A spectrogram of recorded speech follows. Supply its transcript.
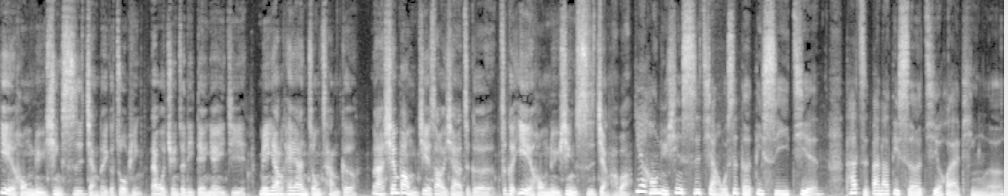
叶红女性诗奖的一个作品，来我裙子里点烟以及绵羊黑暗中唱歌。那先帮我们介绍一下这个这个叶红女性诗奖，好不好？叶红女性诗奖，我是得第十一届，她只办到第十二届，后来停了。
